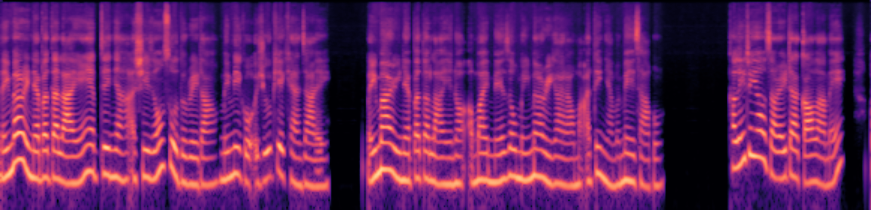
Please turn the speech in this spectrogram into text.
မိမတွေနဲ့ပတ်သက်လာရင်ပညာအရှိဆုံးဆိုသူတွေတောင်မိမိကိုအယုဖြစ်ခံကြတယ်မိမတွေနဲ့ပတ်သက်လာရင်တော့အမိုက်မဲဆုံးမိမတွေကတော့မှအသိဉာဏ်မမေ့ကြဘူးခလေးတယောက်ဇာရိတကောင်းလာမယ်မ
